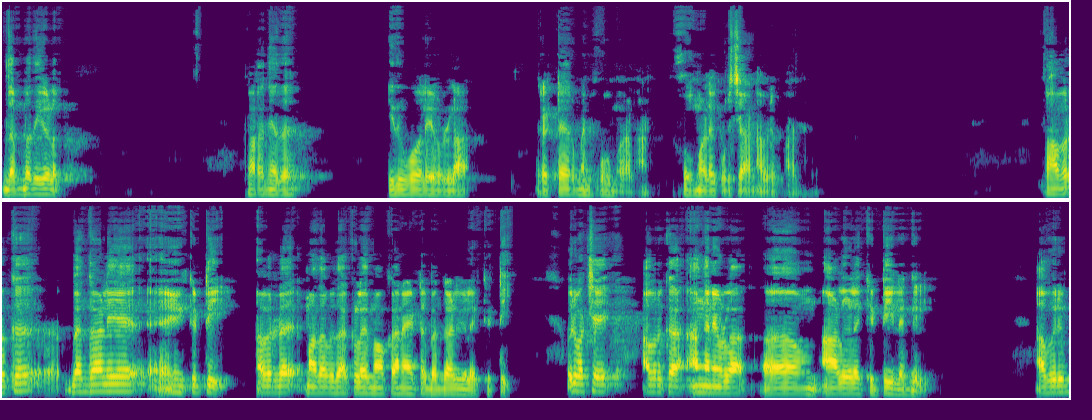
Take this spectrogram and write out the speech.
ദമ്പതികളും പറഞ്ഞത് ഇതുപോലെയുള്ള റിട്ടയർമെന്റ് ഹോമുകളാണ്. ഹോമുകളെ കുറിച്ചാണ് അവർ പറഞ്ഞത് അവർക്ക് ബംഗാളിയെ കിട്ടി. അവരുടെ മാതാപിതാക്കളെ നോക്കാനായിട്ട് ബംഗാളികളെ കിട്ടി. ഒരുപക്ഷെ അവർക്ക് അങ്ങനെയുള്ള ആളുകളെ കിട്ടിയില്ലെങ്കിൽ അവരും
